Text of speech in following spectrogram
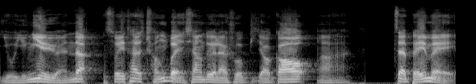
有营业员的，所以它的成本相对来说比较高啊。在北美，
